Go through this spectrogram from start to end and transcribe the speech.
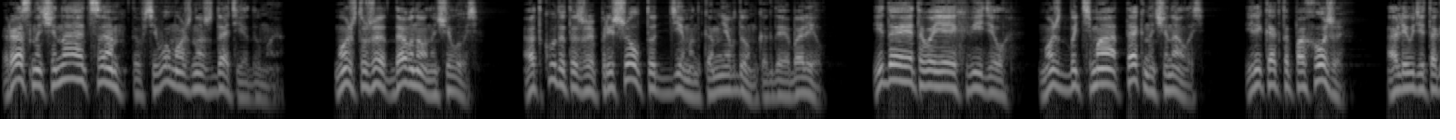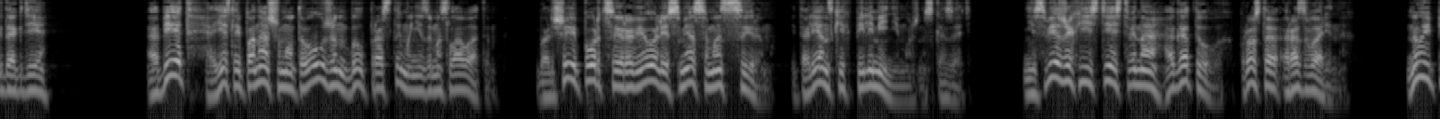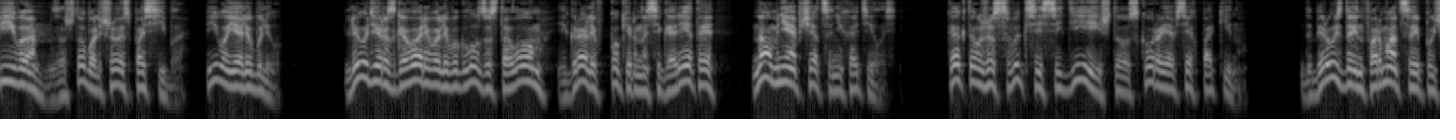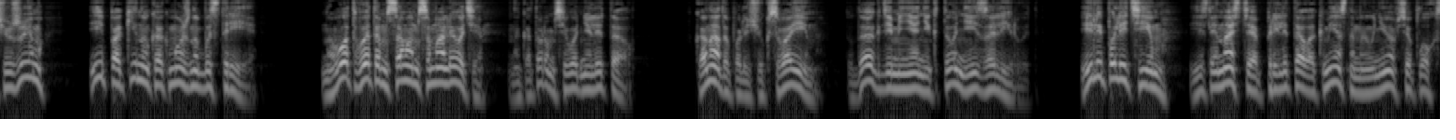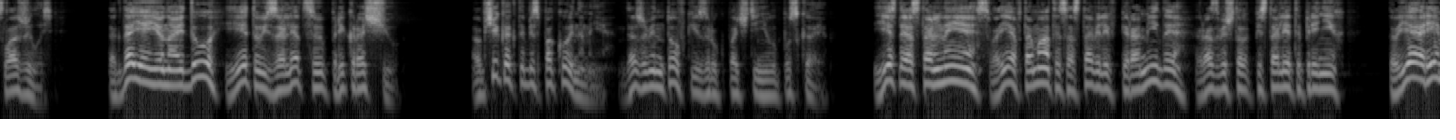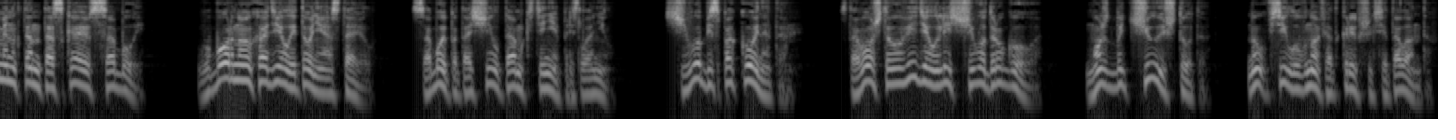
Раз начинается, то всего можно ждать, я думаю. Может, уже давно началось. Откуда-то же пришел тот демон ко мне в дом, когда я болел. И до этого я их видел, может быть, тьма так начиналась? Или как-то похоже? А люди тогда где? Обед, а если по-нашему, то ужин, был простым и незамысловатым. Большие порции равиоли с мясом и с сыром. Итальянских пельменей, можно сказать. Не свежих, естественно, а готовых, просто разваренных. Ну и пиво, за что большое спасибо. Пиво я люблю. Люди разговаривали в углу за столом, играли в покер на сигареты, но мне общаться не хотелось. Как-то уже свыкся с идеей, что скоро я всех покину. Доберусь до информации по чужим и покину как можно быстрее. Но вот в этом самом самолете, на котором сегодня летал. В Канаду полечу к своим, туда, где меня никто не изолирует. Или полетим, если Настя прилетала к местным, и у нее все плохо сложилось. Тогда я ее найду и эту изоляцию прекращу. Вообще как-то беспокойно мне. Даже винтовки из рук почти не выпускаю. Если остальные свои автоматы составили в пирамиды, разве что пистолеты при них, то я Ремингтон таскаю с собой. В уборную ходил и то не оставил. С собой потащил, там к стене прислонил. С чего беспокойно-то? С того, что увидел, или с чего другого? Может быть, чую что-то? Ну, в силу вновь открывшихся талантов.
